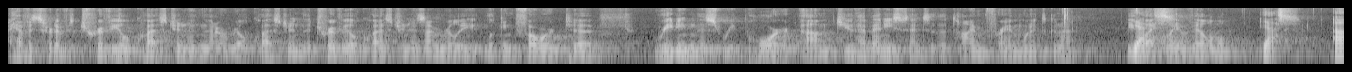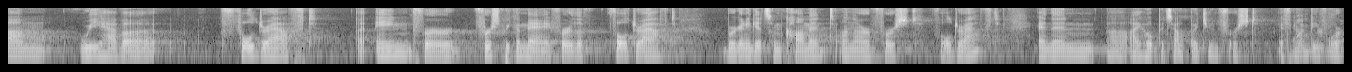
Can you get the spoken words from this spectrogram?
I have a sort of a trivial question and then a real question. The trivial question is I'm really looking forward to reading this report. Um, do you have any sense of the time frame when it's going to be Yes. likely available? Yes. Um, we have a full draft uh, aim for first week of May for the full draft. We're going to get some comment on our first full draft, and then uh, I hope it's out by June 1st, if not before.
